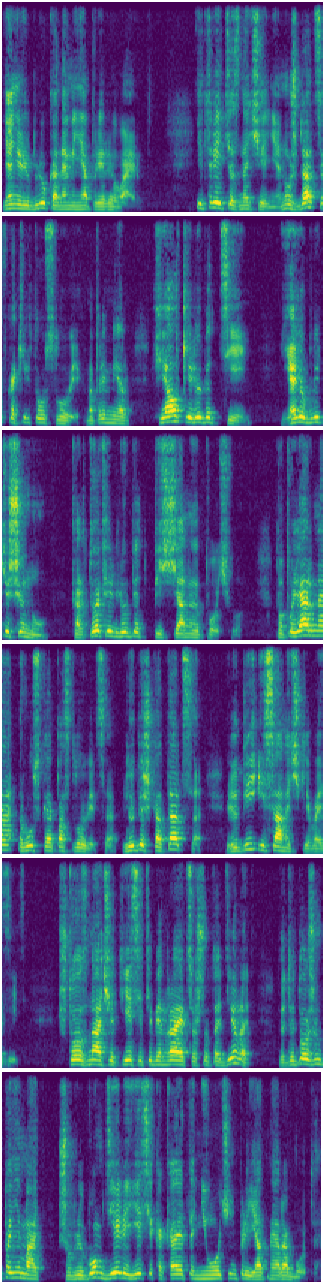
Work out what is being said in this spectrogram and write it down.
Я не люблю, когда меня прерывают. И третье значение – нуждаться в каких-то условиях. Например, фиалки любят тень. Я люблю тишину. Картофель любит песчаную почву. Популярна русская пословица «любишь кататься, люби и саночки возить». Что значит, если тебе нравится что-то делать, то ты должен понимать, что в любом деле есть какая-то не очень приятная работа.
